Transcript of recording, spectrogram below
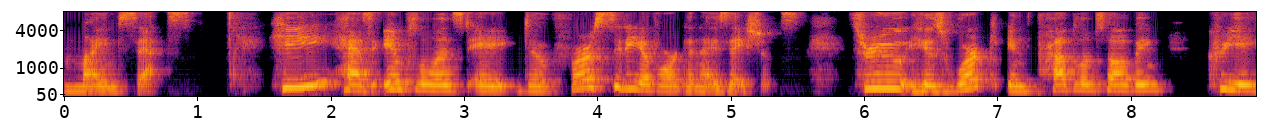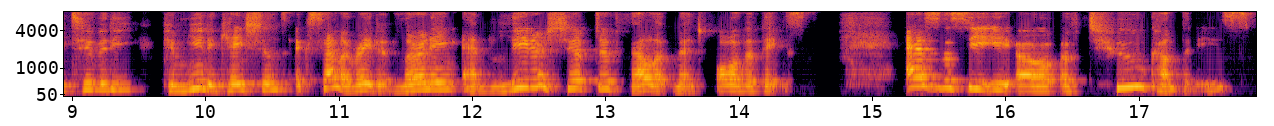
Mindsets. He has influenced a diversity of organizations through his work in problem solving, creativity, communications, accelerated learning, and leadership development, all the things. As the CEO of two companies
